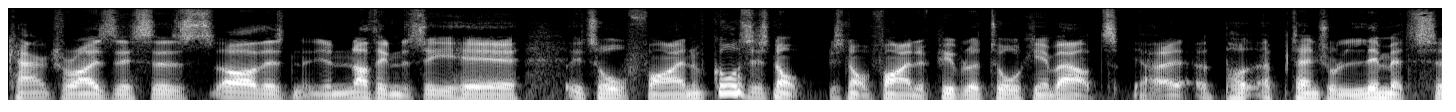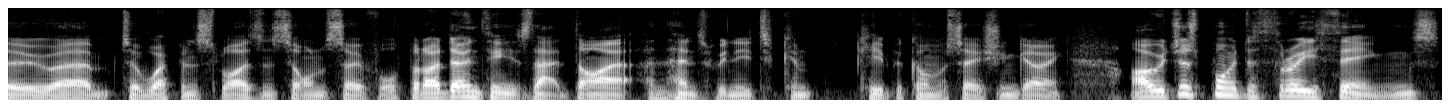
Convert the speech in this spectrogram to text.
characterize this as, oh, there's nothing to see here, it's all fine. Of course, it's not It's not fine if people are talking about uh, a, a, potential limit to, um, to weapons supplies and so on and so forth. But I don't think it's that dire, and hence we need to com- keep the conversation going. I would just point to three things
